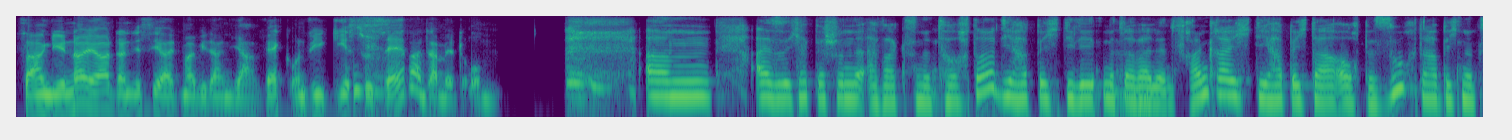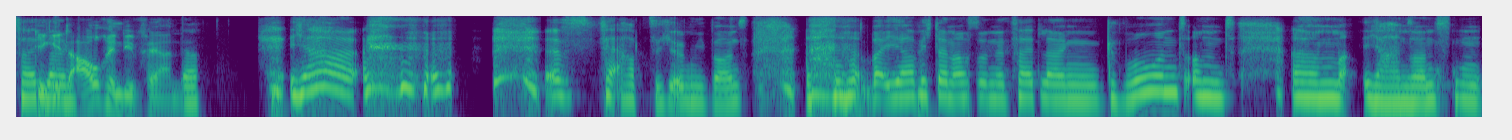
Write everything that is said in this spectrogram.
Sagen die, naja, dann ist sie halt mal wieder ein Jahr weg. Und wie gehst du selber damit um? Ähm, also ich habe ja schon eine erwachsene Tochter, die habe ich, die lebt mhm. mittlerweile in Frankreich, die habe ich da auch besucht, da habe ich eine Zeit die lang. Die geht auch in die Ferne. Ja, ja. Es vererbt sich irgendwie bei uns. Bei ihr habe ich dann auch so eine Zeit lang gewohnt und ähm, ja, ansonsten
